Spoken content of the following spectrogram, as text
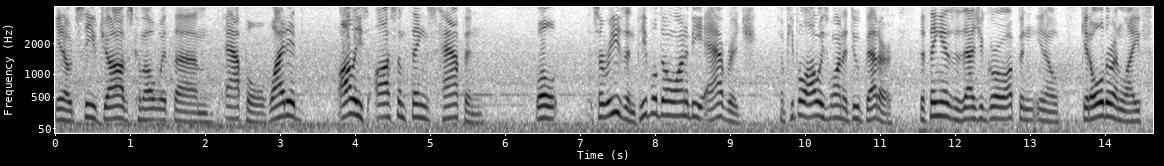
you know, Steve Jobs come out with um, Apple? Why did all these awesome things happen? Well, it's a reason. People don't want to be average, people always want to do better. The thing is, is as you grow up and you know get older in life,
